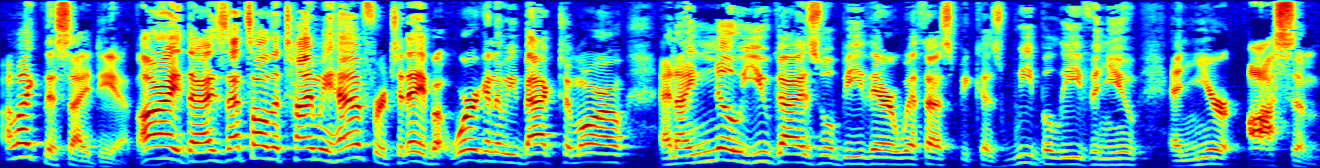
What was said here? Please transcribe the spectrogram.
I like this idea. All right, guys, that's all the time we have for today, but we're going to be back tomorrow, and I know you guys will be there with us because we believe in you and you're awesome.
